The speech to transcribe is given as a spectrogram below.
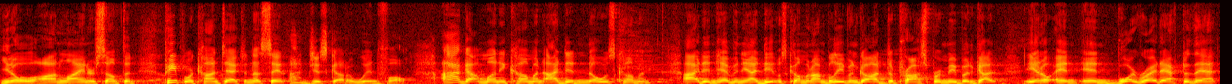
you know, online or something. People are contacting us saying, "I just got a windfall. I got money coming. I didn't know it was coming. I didn't have any idea it was coming. I'm believing God to prosper me, but God, you know." And and boy, right after that,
